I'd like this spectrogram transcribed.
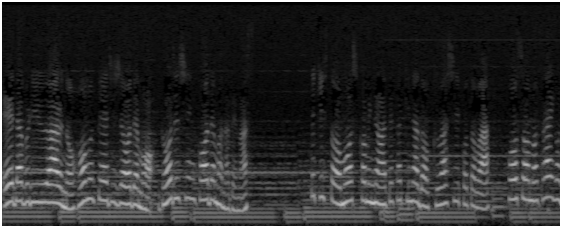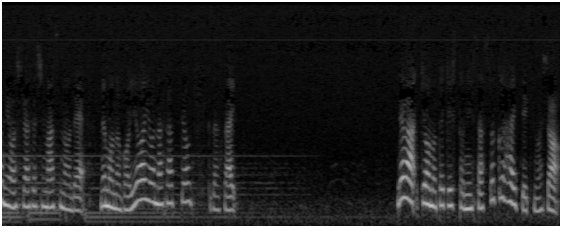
AWR のホームページ上でも同時進行で学べます。テキストお申し込みの宛先など詳しいことは放送の最後にお知らせしますのでメモのご用意をなさってお聞きください。では今日のテキストに早速入っていきましょう。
